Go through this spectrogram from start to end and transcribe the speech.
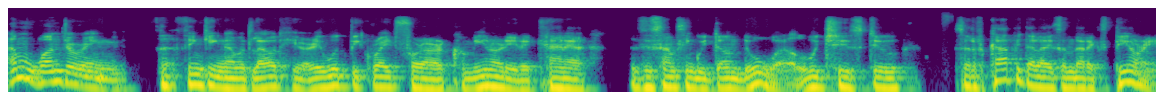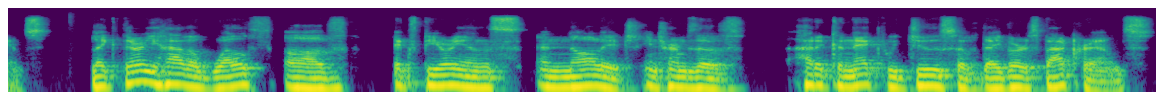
I'm wondering, uh, thinking out loud here, it would be great for our community to kind of, this is something we don't do well, which is to sort of capitalize on that experience. Like there you have a wealth of experience and knowledge in terms of how to connect with Jews of diverse backgrounds.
